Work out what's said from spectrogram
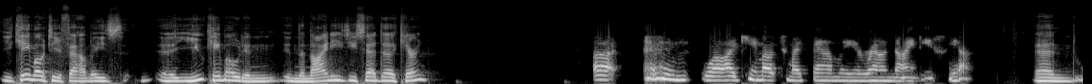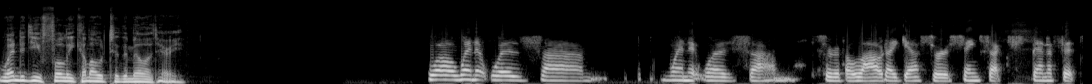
you came out to your families. Uh, you came out in in the '90s. You said, uh, Karen. Uh, well, I came out to my family around 90s. Yeah. And when did you fully come out to the military? Well, when it was um, when it was um, sort of allowed, I guess, or same-sex benefits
